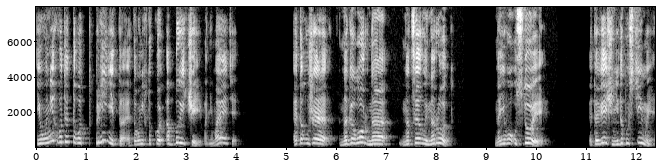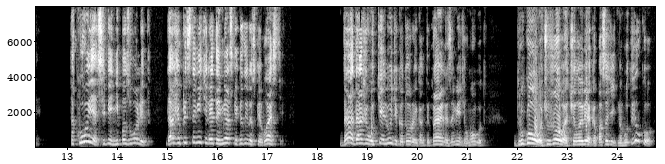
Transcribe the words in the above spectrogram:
и у них вот это вот принято, это у них такой обычай, понимаете? Это уже наговор на, на целый народ, на его устои. Это вещи недопустимые. Такое себе не позволит даже представители этой мерзкой кадыровской власти. Да, даже вот те люди, которые, как ты правильно заметил, могут другого, чужого человека посадить на бутылку,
